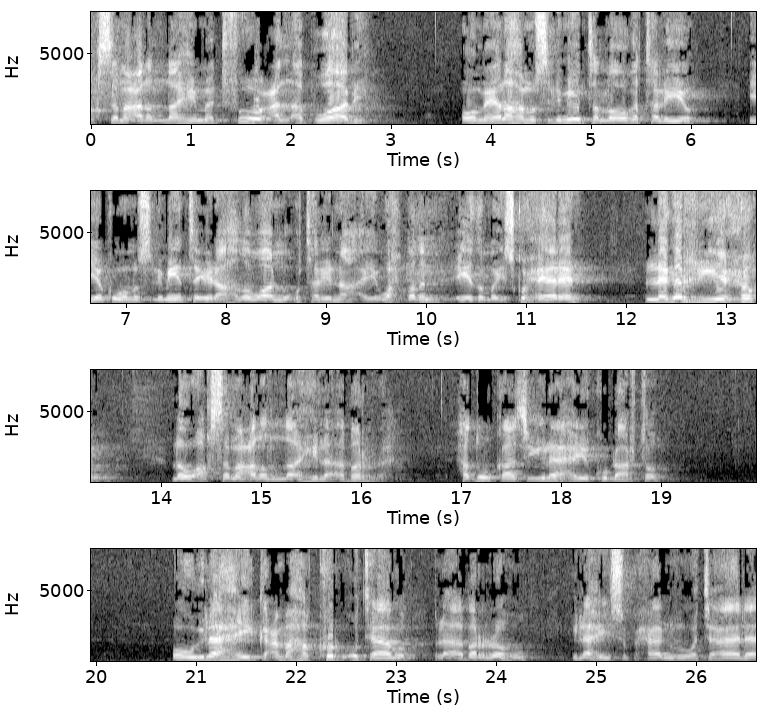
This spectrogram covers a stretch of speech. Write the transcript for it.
aqsama cala allahi madfuuca alabwaabi oo meelaha muslimiinta looga taliyo iyo kuwa muslimiinta yidhaahdo waanu u talinaa ay wax badan ciidamo isku xeereen laga riixo low aqsama cala allahi la abarah hadduu kaasi ilaahay ku dhaarto oo uu ilaahay gacmaha kor u taago la abarahu ilaahay subxaanahu wa tacaala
